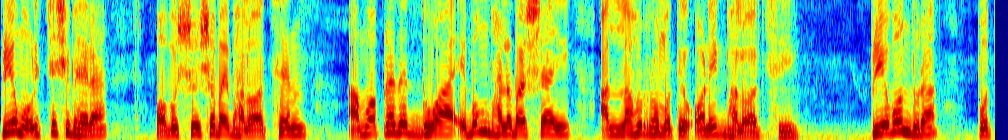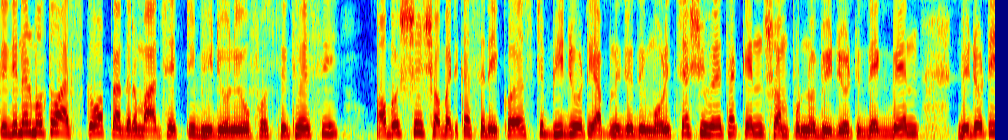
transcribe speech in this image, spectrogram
প্রিয় মরিচ চাষি ভেড়া অবশ্যই সবাই ভালো আছেন। আমি আপনাদের দোয়া এবং ভালোবাসায় আল্লাহর রহমতে অনেক ভালো আছি। প্রিয় বন্ধুরা, প্রতিদিনের মতো আজকেও আপনাদের মাঝে একটি ভিডিও নিয়ে উপস্থিত হয়েছি। অবশ্যই সবার কাছে রিকোয়েস্ট ভিডিওটি আপনি যদি মরিচ চাষি হয়ে থাকেন, সম্পূর্ণ ভিডিওটি দেখবেন। ভিডিওটি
